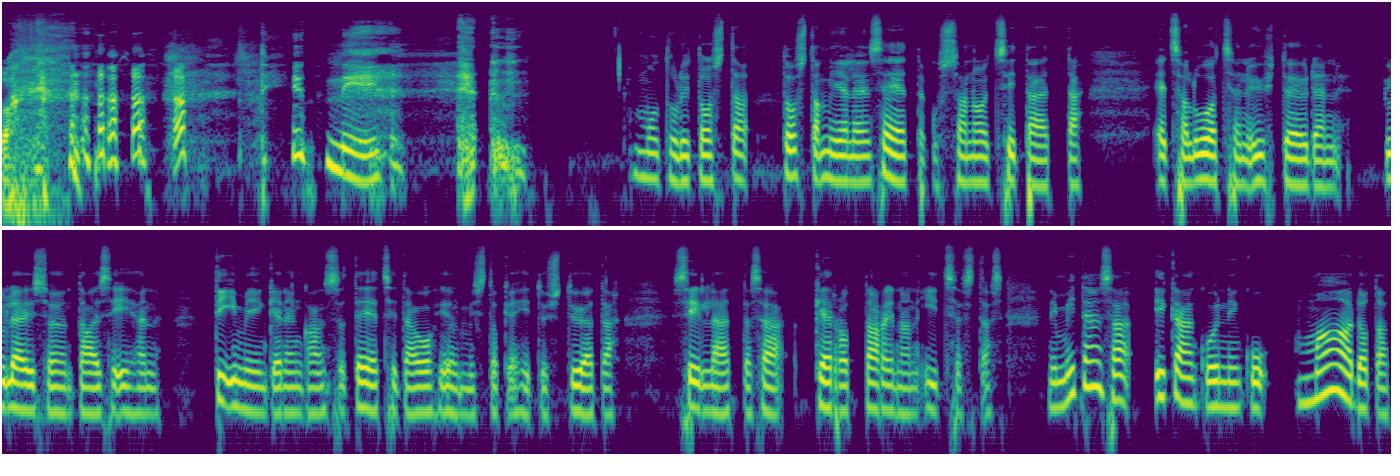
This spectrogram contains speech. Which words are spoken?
niin. Mulla tuli tosta, tosta mieleen se, että kun sanoit sitä, että, että sä luot sen yhteyden yleisöön tai siihen tiimiin, kenen kanssa teet sitä ohjelmistokehitystyötä sillä, että sä kerrot tarinan itsestäsi, niin miten sä ikään kuin, niin kuin maadotat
